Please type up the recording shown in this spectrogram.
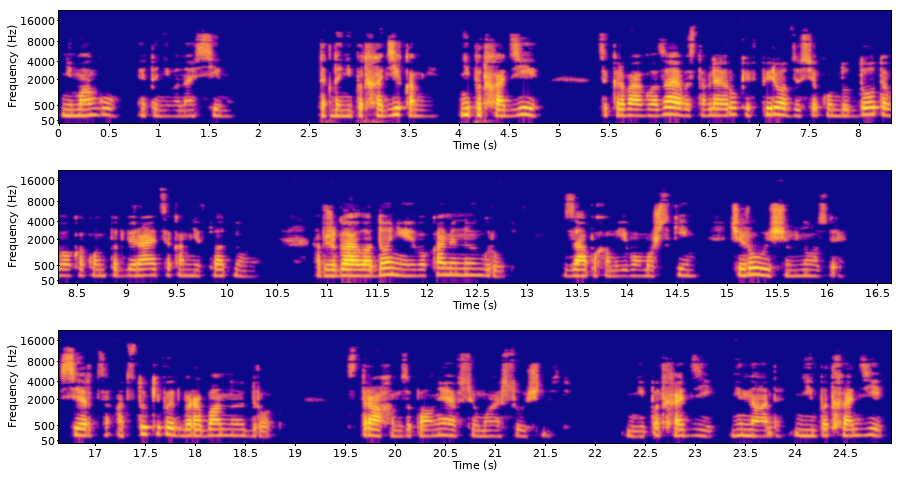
не могу, это невыносимо. Тогда не подходи ко мне, не подходи. Закрываю глаза и выставляю руки вперед за секунду до того, как он подбирается ко мне вплотную. Обжигаю ладонью его каменную грудь, запахом его мужским, чарующим ноздри. Сердце отстукивает барабанную дробь, страхом заполняя всю мою сущность. «Не подходи, не надо, не подходи!»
